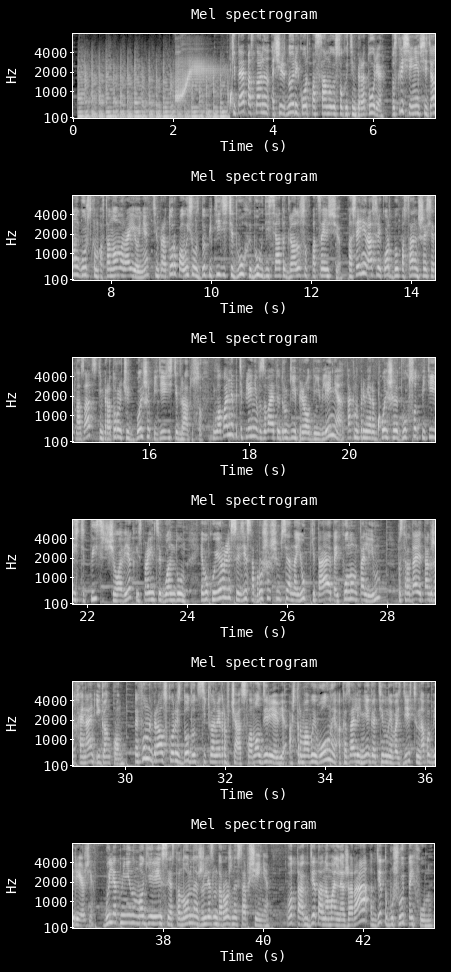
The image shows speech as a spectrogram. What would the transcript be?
В Китае поставлен очередной рекорд по самой высокой температуре. В воскресенье в Сидян-Угурском автономном районе температура повысилась до 52,2 градусов по Цельсию. Последний раз рекорд был поставлен 6 лет назад с температурой чуть больше 50 градусов. Глобальное потепление вызывает и другие природные явления. Так, например, больше 250 тысяч человек из провинции Гуандун эвакуировали в связи с обрушившимся на юг Китая тайфуном Талим. Пострадали также Хайнань и Гонконг. Тайфун набирал скорость до 20 км в час, сломал деревья, а штормовые волны оказали негативное воздействие на побережье. Были отменены многие рейсы и остановлено железнодорожное сообщение. Вот так, где-то аномальная жара, а где-то бушуют тайфуны.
